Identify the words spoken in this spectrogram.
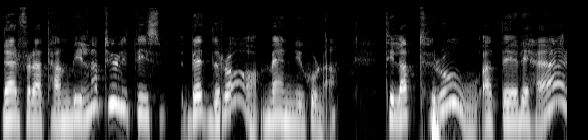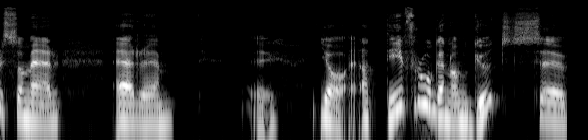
därför att han vill naturligtvis bedra människorna till att tro att det är det här som är, är eh, eh, Ja, att det är frågan om Guds eh,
